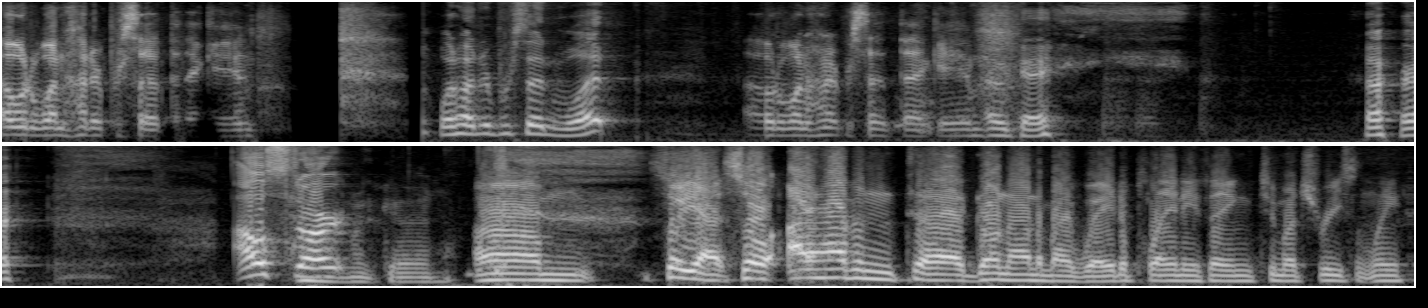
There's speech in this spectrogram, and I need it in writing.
I would 100% that game. One hundred percent. What? I would 100% that game. Okay. All right. I'll start. Oh my god. Um. So yeah. So I haven't uh, gone out of my way to play anything too much recently.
